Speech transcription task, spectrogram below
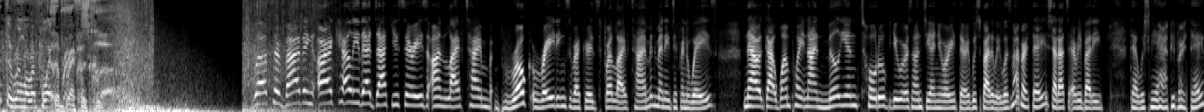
It's the Rumor Report. The Breakfast Club. Well, surviving R. Kelly, that docu-series on Lifetime broke ratings records for Lifetime in many different ways. Now it got 1.9 million total viewers on January 3rd, which by the way was my birthday. Shout out to everybody that wished me a happy birthday.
